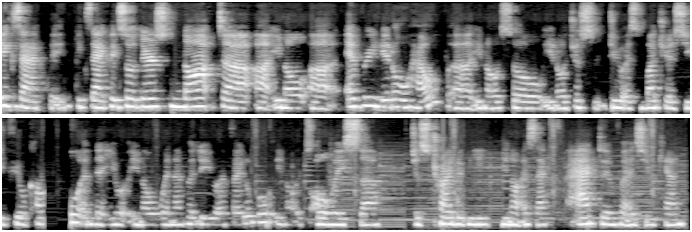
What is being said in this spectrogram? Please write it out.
Exactly, exactly. So there's not, uh, uh, you know, uh, every little help, uh, you know. So you know, just do as much as you feel comfortable and that you you know whenever you're available you know it's always uh, just try to be you know as active as you can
